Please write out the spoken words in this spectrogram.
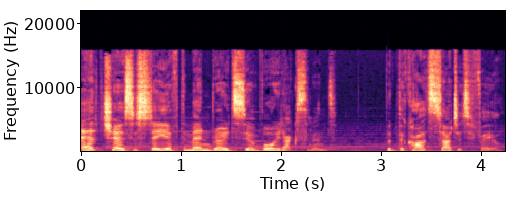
Ed chose to stay off the main roads to avoid accident, but the car started to fail.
